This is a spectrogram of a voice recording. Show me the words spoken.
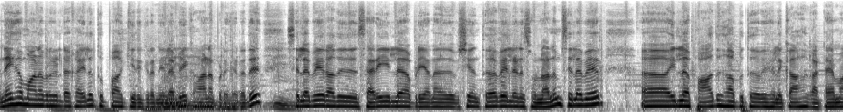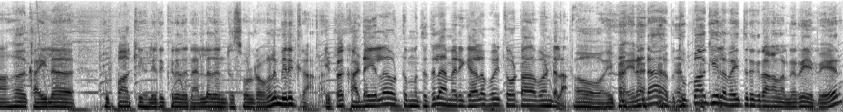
அநேக மாணவர்கள்ட்ட கையில துப்பாக்கி இருக்கிற நிலைமை காணப்படுகிறது. சில பேர் அது சரியில்லை அப்படியான விஷயம் தேவையில்லைன்னு சொன்னாலும் சில பேர் இல்ல பாதுகாப்பு தேவைகளுக்காக கட்டாயமாக கையில துப்பாக்கிகள் இருக்கிறது நல்லது என்று சொல்றவங்களும் இருக்கிறாங்க. இப்ப கடையில ஒட்டுமொத்தத்தில் அமெரிக்கால போய் தோட்டா வேண்டலாம். ஓ இப்ப என்னடா துப்பாக்கியில வைத்திருக்கிறாங்களா நிறைய பேர்.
